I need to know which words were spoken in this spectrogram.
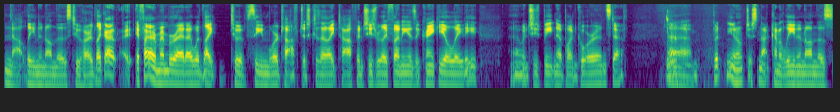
not leaning on those too hard. Like I, I- if I remember right, I would like to have seen more Toph just because I like Toph and she's really funny as a cranky old lady uh, when she's beating up on Korra and stuff. Yeah. Um, but you know, just not kind of leaning on those.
